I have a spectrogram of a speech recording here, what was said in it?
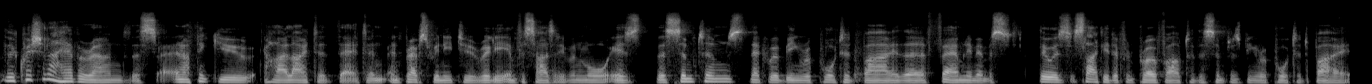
The question I have around this, and I think you highlighted that, and, and perhaps we need to really emphasize it even more, is the symptoms that were being reported by the family members. There was a slightly different profile to the symptoms being reported by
